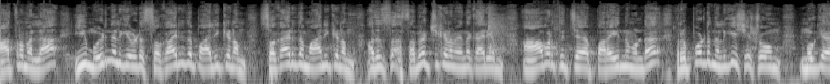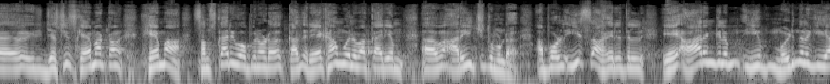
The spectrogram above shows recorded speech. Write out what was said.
മാത്രമല്ല ഈ മൊഴി നൽകിയവരുടെ സ്വകാര്യത പാലിക്കണം സ്വകാര്യത മാനിക്കണം അത് സംരക്ഷിക്കണം എന്ന കാര്യം ആവർത്തിച്ച് പറയുന്നുമുണ്ട്. റിപ്പോർട്ട് നൽകിയ ശേഷവും ജസ്റ്റിസ് ഹേമ ഹേമ സംസ്കാരിക വകുപ്പിനോട് രേഖാമൂലം അക്കാര്യം അറിയിച്ചിട്ടുമുണ്ട്. അപ്പോൾ ഈ സാഹചര്യത്തിൽ ആരെങ്കിലും ഈ മൊഴി നൽകിയ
